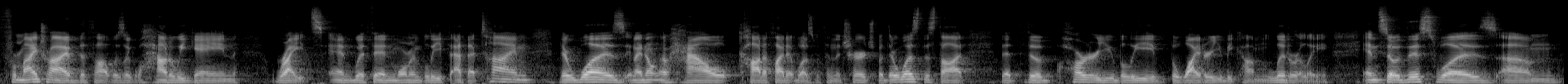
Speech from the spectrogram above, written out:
for my tribe, the thought was like, well, how do we gain rights. And within Mormon belief at that time, there was, and I don't know how codified it was within the church, but there was this thought that the harder you believe, the wider you become, literally. And so this was, um,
